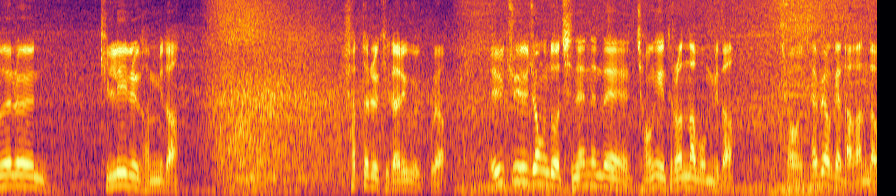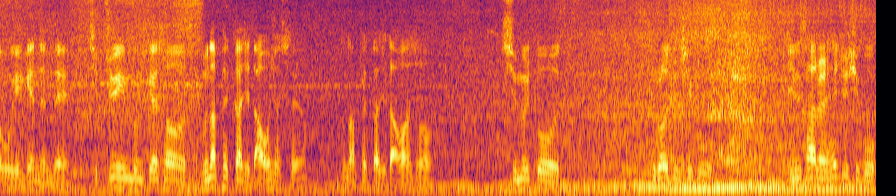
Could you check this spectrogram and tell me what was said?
오늘은 길리를 갑니다. 셔틀을 기다리고 있고요. 일주일 정도 지냈는데 정이 들었나 봅니다. 저 새벽에 나간다고 얘기했는데 집주인분께서 문 앞에까지 나오셨어요. 문 앞에까지 나와서 짐을 또 들어주시고 인사를 해주시고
